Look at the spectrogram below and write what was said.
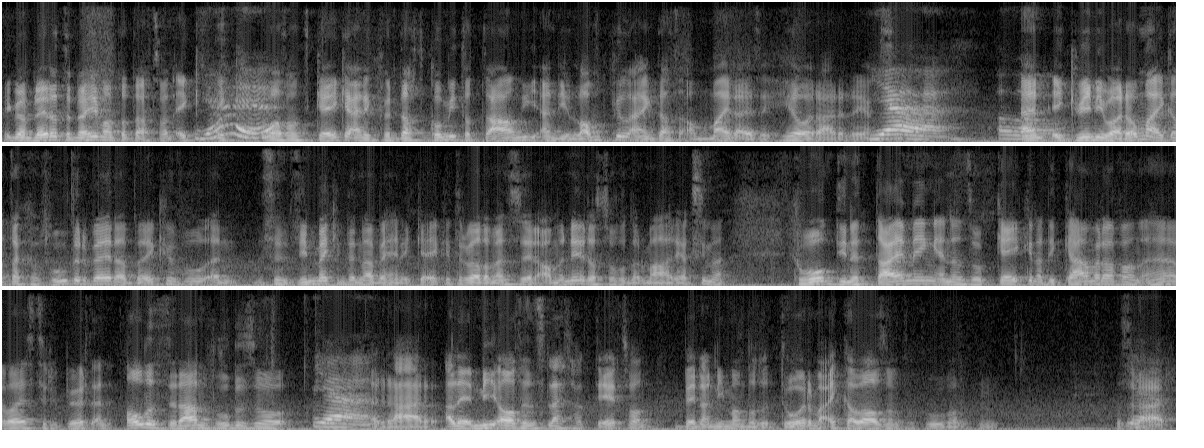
Ik ben blij dat er nog iemand dat dacht. Want ik, ik was aan het kijken en ik verdacht Commie totaal niet. En die lamp viel en ik dacht, amai, dat is een heel rare reactie. Ja. Oh. En ik weet niet waarom, maar ik had dat gevoel erbij, dat buikgevoel. En sindsdien ben ik ernaar beginnen kijken. Terwijl de mensen zeiden, ah nee, dat is toch een normale reactie. Maar gewoon die timing en dan zo kijken naar die camera van, hè, wat is er gebeurd? En alles eraan voelde zo raar. Alleen niet als in slecht geacteerd, want bijna niemand had het door. Maar ik had wel zo'n gevoel van, hm, dat is ja. raar.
